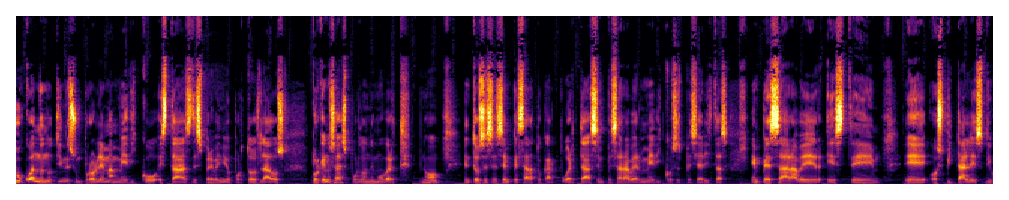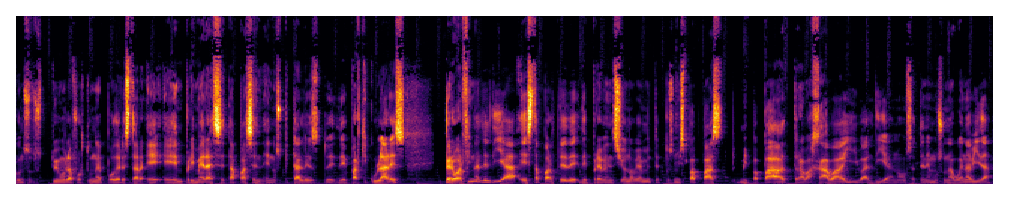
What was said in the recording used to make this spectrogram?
Tú cuando no tienes un problema médico estás desprevenido por todos lados porque no sabes por dónde moverte, ¿no? Entonces es empezar a tocar puertas, empezar a ver médicos especialistas, empezar a ver este, eh, hospitales. Digo, nosotros tuvimos la fortuna de poder estar eh, en primeras etapas en, hospitales de, particulares pero al final del día, esta parte de, de, prevención, obviamente, pues mis papás, mi papá trabajaba y iba al día, ¿no? O sea, tenemos una buena vida,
